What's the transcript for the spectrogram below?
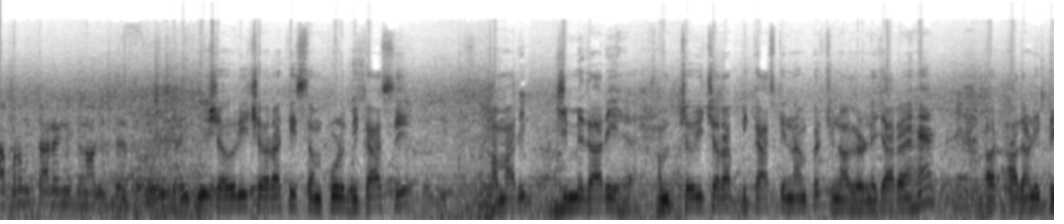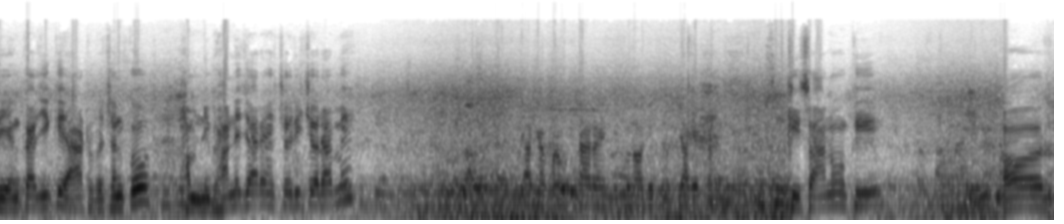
आप प्रमुखता रहेंगे चुनाव जीतते हैं तो। चौरी चौरा की संपूर्ण विकास ही हमारी ज़िम्मेदारी है। हम चौरी चौरा विकास के नाम पर चुनाव लड़ने जा रहे हैं और आदरणीय प्रियंका जी के आठ वचन को हम निभाने जा रहे हैं चौरी चौरा में। क्या क्या प्रमुखता रहेंगी चुनाव जीतने क्या क्या करेंगे? किसानों की और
